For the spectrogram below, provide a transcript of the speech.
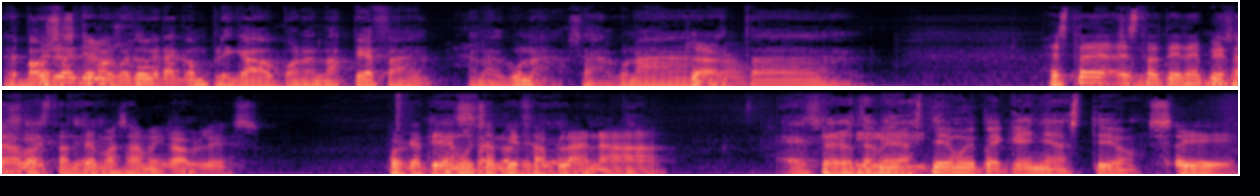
El Bausac es que yo me acuerdo juegos- que era complicado poner las piezas, ¿eh? En algunas. O sea, algunas... Claro. estas- Esta, esta tiene no sé piezas si bastante este- más amigables. Porque tiene Eso mucha pieza plana. Eso. Pero Y- también las tiene muy pequeñas, tío. Sí.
